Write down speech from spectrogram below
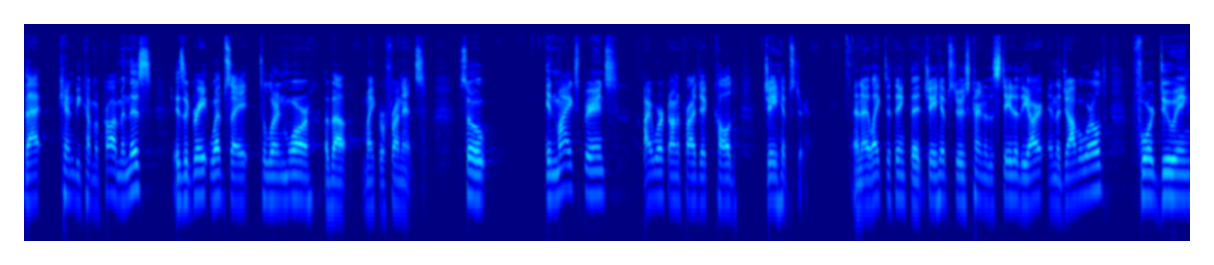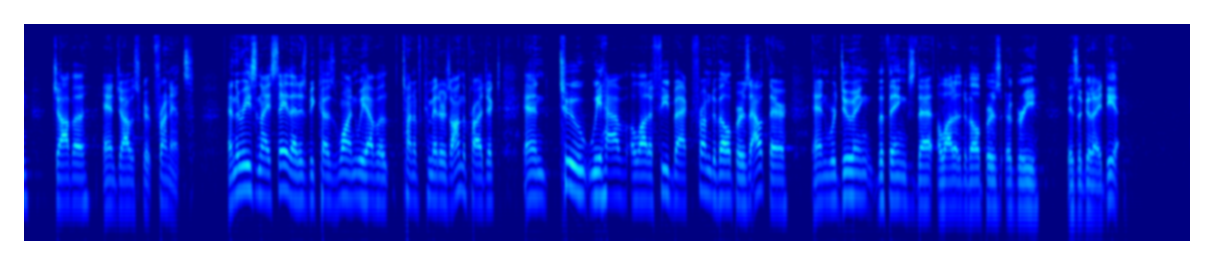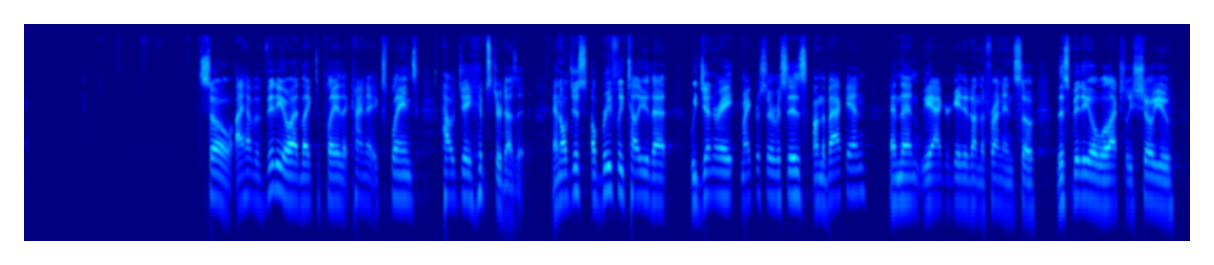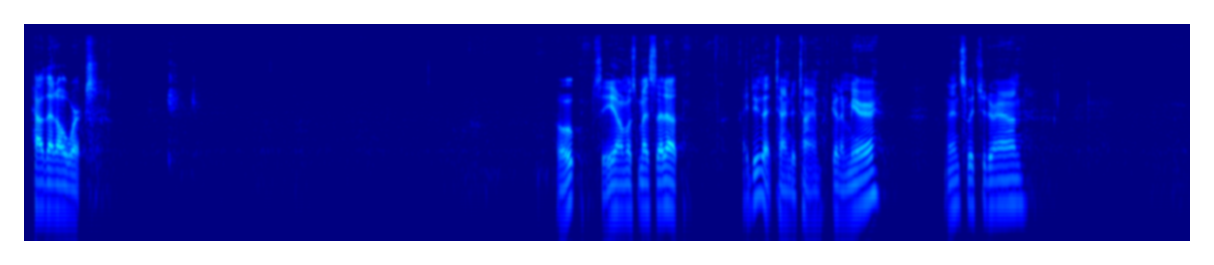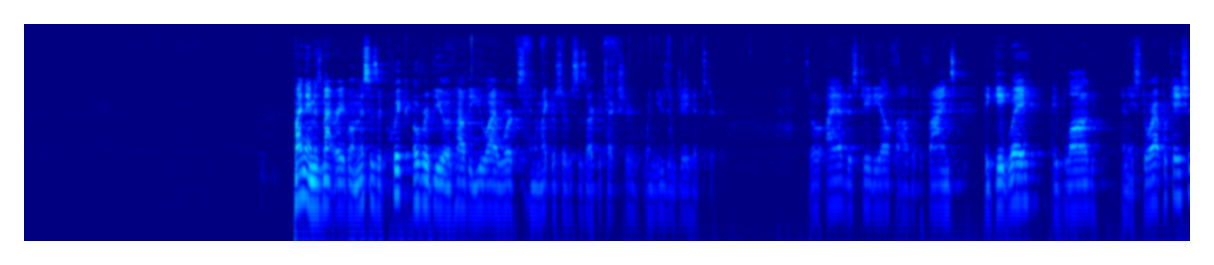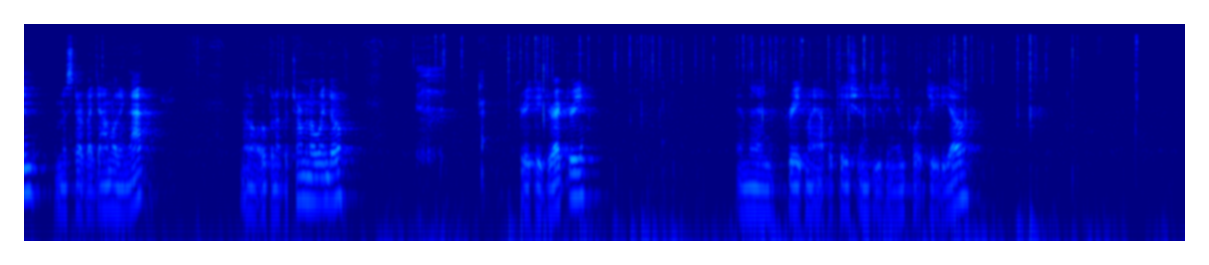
that can become a problem. And this is a great website to learn more about micro front ends. So in my experience, I work on a project called JHipster. And I like to think that JHipster is kind of the state of the art in the Java world for doing Java and JavaScript front ends. And the reason I say that is because, one, we have a ton of committers on the project, and two, we have a lot of feedback from developers out there, and we're doing the things that a lot of the developers agree is a good idea. So I have a video I'd like to play that kind of explains how JHipster does it. And I'll just, I'll briefly tell you that we generate microservices on the back end, and then we aggregate it on the front end. So this video will actually show you how that all works. Oh, see, I almost messed that up. I do that time to time. Got a mirror, and then switch it around. My name is Matt Raible, and this is a quick overview of how the UI works in a microservices architecture when using JHipster. So I have this JDL file that defines a gateway, a blog, and a store application. I'm going to start by downloading that. Then I'll open up a terminal window, create a directory, and then create my applications using import JDL.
